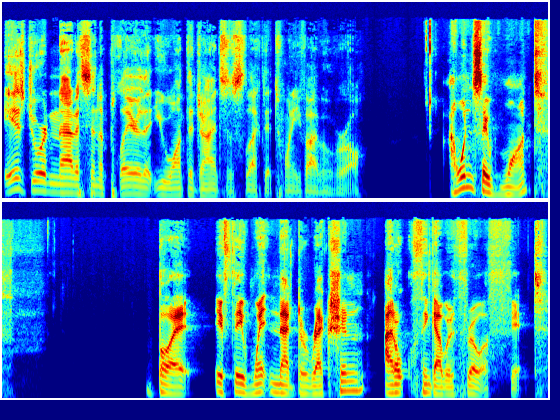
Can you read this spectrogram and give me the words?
Is Jordan Addison a player that you want the Giants to select at 25 overall? I wouldn't say want, but if they went in that direction, I don't think I would throw a fit.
